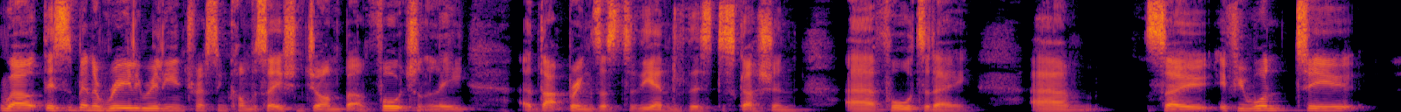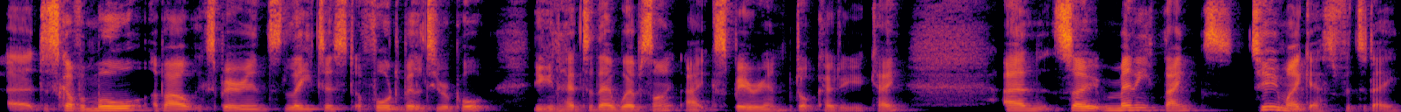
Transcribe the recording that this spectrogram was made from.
well, this has been a really, really interesting conversation, John. But unfortunately, uh, that brings us to the end of this discussion uh, for today. Um, so, if you want to uh, discover more about Experian's latest affordability report, you can head to their website at experian.co.uk. And so, many thanks to my guest for today,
